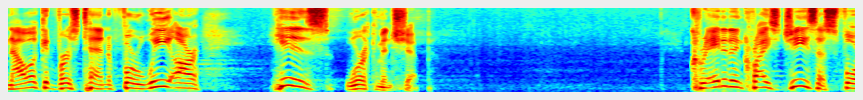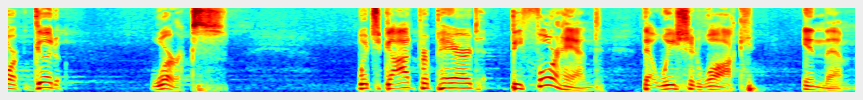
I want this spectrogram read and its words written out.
Now, look at verse 10 for we are his workmanship, created in Christ Jesus for good works, which God prepared beforehand that we should walk in them.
